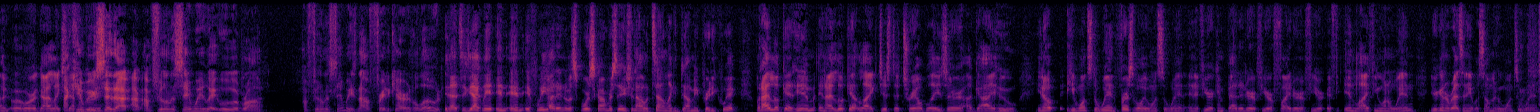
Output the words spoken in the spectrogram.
uh, or, or a guy like I Stephen can't believe you said that. I, I'm feeling the same way lately, LeBron. I'm feeling the same way. He's not afraid to carry the load. That's exactly it. And and if we got into a sports conversation, I would sound like a dummy pretty quick. But I look at him and I look at like just a trailblazer, a guy who you know he wants to win. First of all, he wants to win. And if you're a competitor, if you're a fighter, if you're if in life you want to win, you're going to resonate with someone who wants to win.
